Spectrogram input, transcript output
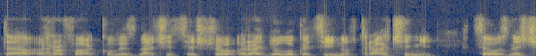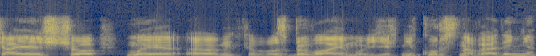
та графа, коли значиться, що радіолокаційно втрачені, це означає, що ми е, збиваємо їхній курс наведення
